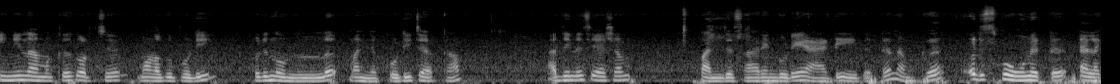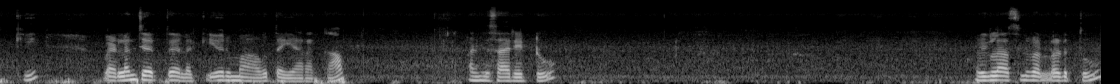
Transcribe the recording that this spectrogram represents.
ഇനി- നമുക്ക് കുറച്ച് മുളക് പൊടി ഒരു നുള്ള് മഞ്ഞൾപ്പൊടി ചേർക്കാം. അതിന് ശേഷം പഞ്ചസാരയും കൂടി ആഡ് ചെയ്തിട്ട് നമുക്ക് ഒരു സ്പൂണിട്ട് ഇളക്കി വെള്ളം ചേർത്ത് ഇളക്കി ഒരു മാവ് തയ്യാറാക്കാം. പഞ്ചസാര ഇട്ടു. ഒരു ഗ്ലാസ്സിൽ വെള്ളം എടുത്തു.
